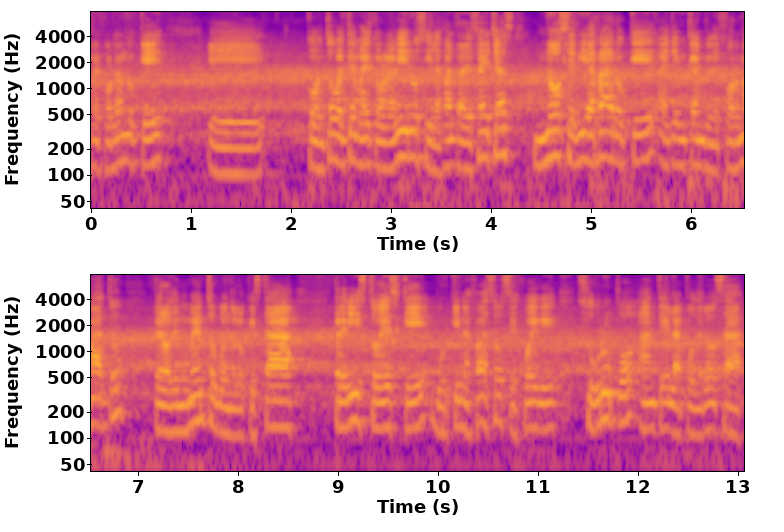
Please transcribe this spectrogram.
recordando que eh, con todo el tema del coronavirus y la falta de fechas, no sería raro que haya un cambio de formato, pero de momento, bueno, lo que está previsto es que Burkina Faso se juegue su grupo ante la poderosa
